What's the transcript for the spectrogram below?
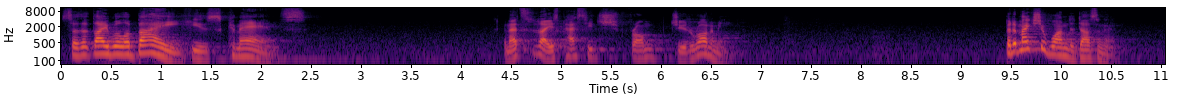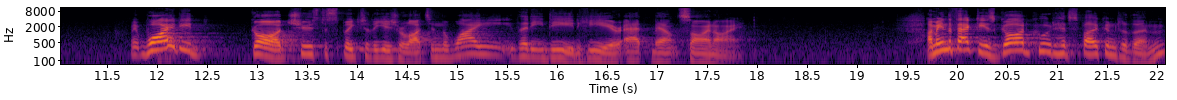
so that they will obey his commands. And that's today's passage from Deuteronomy. But it makes you wonder, doesn't it? I mean, why did God choose to speak to the Israelites in the way that he did here at Mount Sinai? I mean, the fact is, God could have spoken to them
